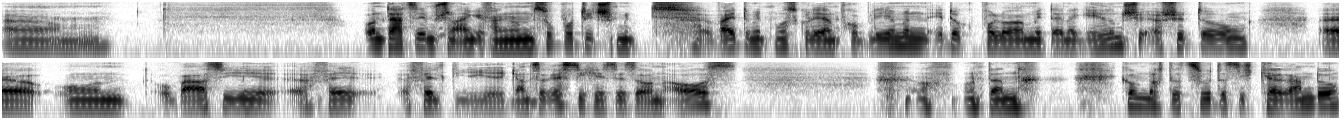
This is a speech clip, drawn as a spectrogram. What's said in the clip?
Ähm, und da hat es eben schon angefangen. Subotic mit, weiter mit muskulären Problemen, Edok Polor mit einer Gehirnerschütterung äh, und Obasi äh, fäll, fällt die ganze restliche Saison aus. Und dann kommt noch dazu, dass sich Carando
